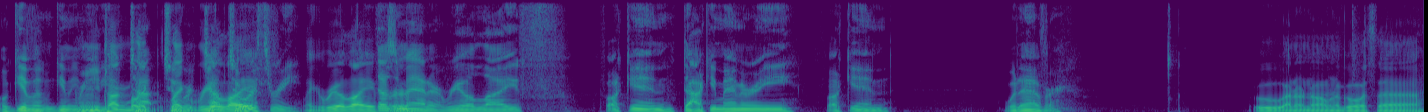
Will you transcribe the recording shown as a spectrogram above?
Well, give them, give me I mean, you're talking about like, two like or, real life, two or three. like real life. Doesn't or- matter. Real life, fucking documentary, fucking whatever. Ooh, I don't know. I'm gonna go with uh,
